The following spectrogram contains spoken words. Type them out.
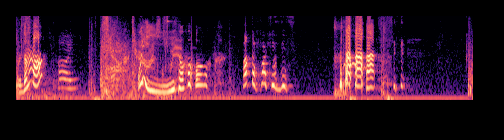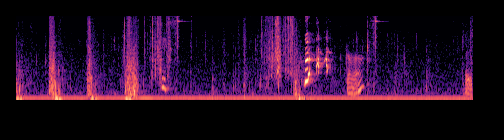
Vurdun mu? Hayır. Uy. What the fuck is this? This. tamam. Evet.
